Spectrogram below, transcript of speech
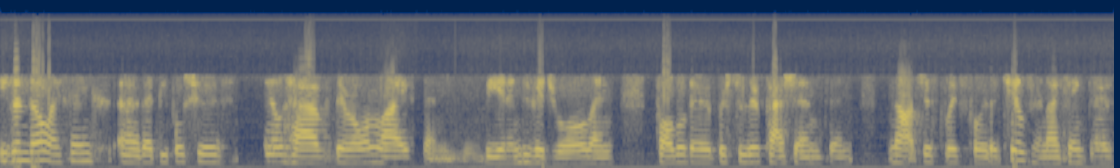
even though I think uh, that people should still have their own lives and be an individual and follow their pursue their passions and not just live for the children. I think there's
